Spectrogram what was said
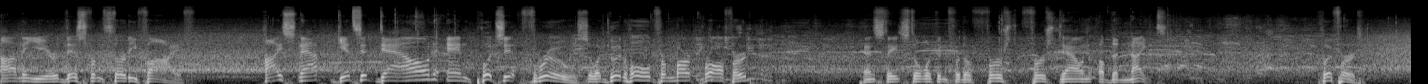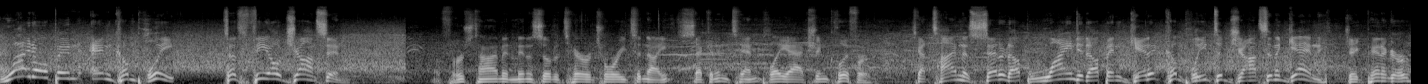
on the year. This from 35. High snap, gets it down and puts it through. So a good hold from Mark Crawford. Penn State still looking for their first first down of the night. Clifford, wide open and complete to Theo Johnson. The first time in Minnesota territory tonight. Second and 10, play action. Clifford. He's got time to set it up, wind it up, and get it complete to Johnson again. Jake Pinegar,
